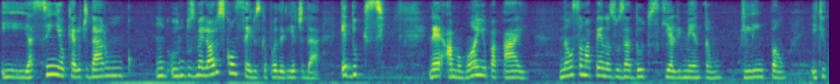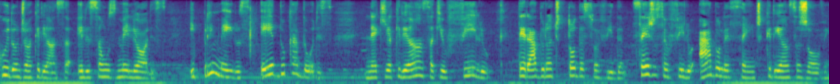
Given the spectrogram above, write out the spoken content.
E assim eu quero te dar um, um, um dos melhores conselhos que eu poderia te dar. Eduque-se. Né? A mamãe e o papai não são apenas os adultos que alimentam, que limpam, e que cuidam de uma criança, eles são os melhores e primeiros educadores, né? Que a criança, que o filho terá durante toda a sua vida, seja o seu filho adolescente, criança, jovem.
